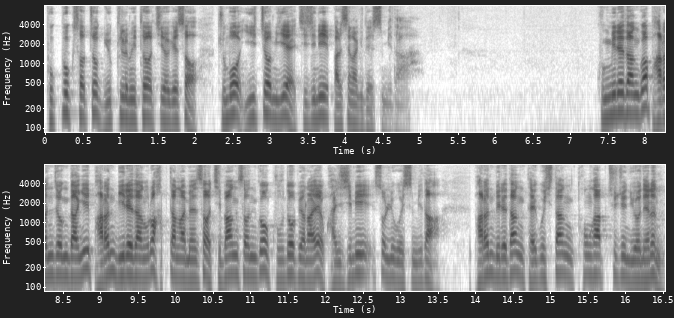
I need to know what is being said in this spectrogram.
북북 서쪽 6km 지역에서 규모 2.2의 지진이 발생하기도 했습니다. 국민의당과 바른정당이 바른미래당으로 합당하면서 지방선거 구도 변화에 관심이 쏠리고 있습니다. 바른미래당 대구시당 통합추진위원회는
